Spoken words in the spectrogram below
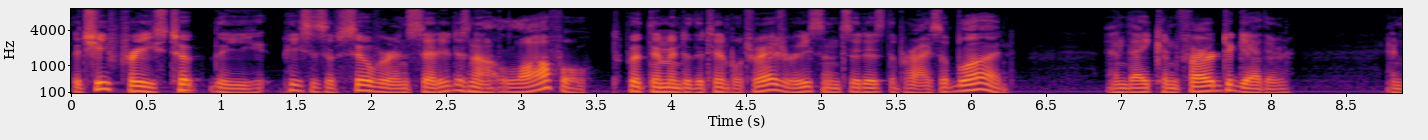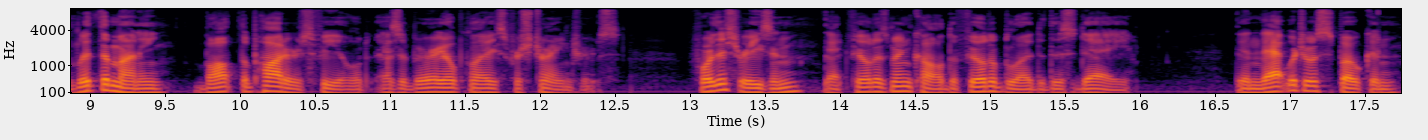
The chief priests took the pieces of silver and said, It is not lawful to put them into the temple treasury, since it is the price of blood. And they conferred together, and with the money bought the potter's field as a burial place for strangers. For this reason, that field has been called the field of blood to this day. Then that which was spoken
